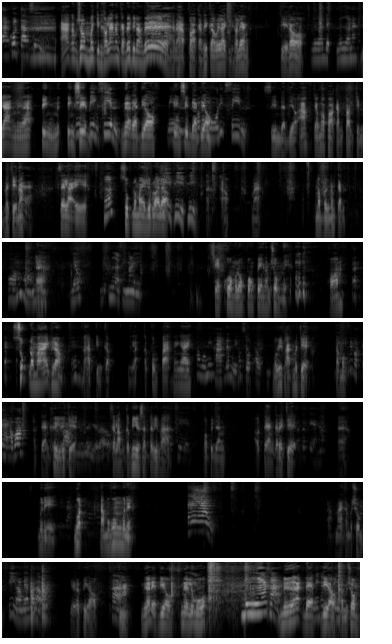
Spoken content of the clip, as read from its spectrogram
ต่างคนต่างซื้อ อ่าท่านผู้ชมมากินข้าวแรงน้ำกันเด้อพี่น้องเด้อค่ะนะครับพอกันที่เกาเวลากินข้าวแรง เจแล้วเนื้อเด็ดเนื้อนะย่างเนื้อ ปิ้งปิ้งซีนปิ้งซีนเนื้อแดดเดียวแม่นปิ้งซีนแดดเดียวบ่แม่นหมูดิซีนซีนแดดเดียวเอ้าจังมาพอกันตอนกินนะเจเนาะค่ะใส่ละเอเฮ้ซุปหน้ำใหม่เรียบร้อยแล้วพี่พี่พี่อะเอามา มาเบิ่งน้ำกัน หอมหอมอ่านะเดี๋ยวเนื้อสิใหม่เชฟครัวมาลงโปรงเปงทำชุ่มนี่หอมซุปหน่อไม้พี่น้องนะครับ กินกับนี่ละกับต้มปลาง่ายถ้าบ่มีผักเด้อมื้อนี้เขาสดเอาๆบ่มีผักมาเจะ ตำมงไม่บอกแต่งเอาบ่แต่งคืออยู่ได้เจะกระหลำก็มีอยู่สันตะวินมาโอเคว่าเป็นหยังเอาแต่งก็ได้เจะมันก็แต่งเนาะอ่ามื้อนี้งดตำมงฮงมื้อนี้แล้วอะมาท่านผู้ชม ปิ้งเอาแม่พ่อเราเจแล้วปิ้งเอา ค่ะ เนื้อแดดเดียว เนื้อหรือหมู เนื้อค่ะ เนื้อแดดเดียวท่านผู้ชม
